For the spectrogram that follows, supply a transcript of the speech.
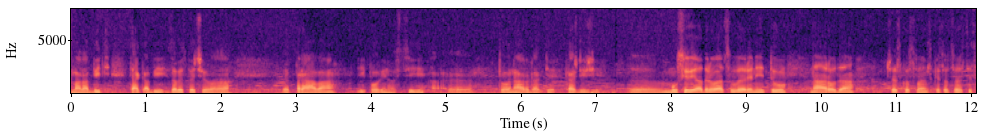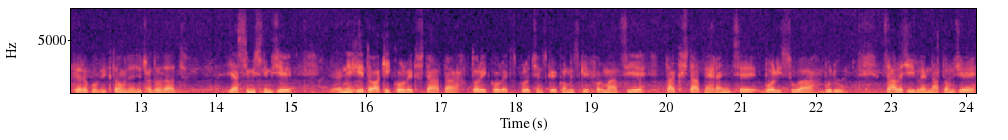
mala byť tak, aby zabezpečovala práva i povinnosti e, toho národa, kde každý žije. Musí vyjadrovať suverenitu národa Československej socialistickej republiky. K tomu nie niečo dodať. Ja si myslím, že nech je to akýkoľvek štát a ktorejkoľvek spoločensko-ekonomickej formácie, tak štátne hranice boli, sú a budú. Záleží len na tom, že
